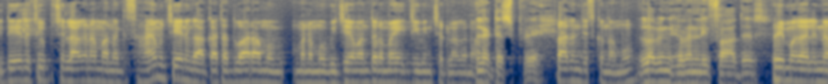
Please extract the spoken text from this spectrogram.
విధేయత చూపించలాగా మనకి సహాయం చేయను గాక తద్వారా మనము విజయవంతులమై జీవించట్లాగా Let us pray. ప్రార్థన చేసుకుందాము Loving Heavenly Father, ప్రేమ కలిగిన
